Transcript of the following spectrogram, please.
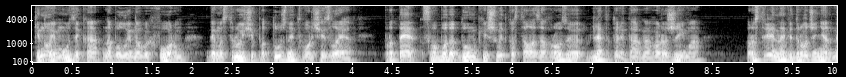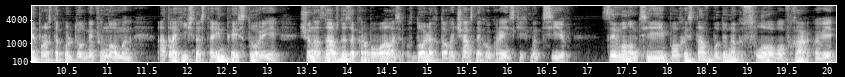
кіно і музика набули нових форм, демонструючи потужний творчий злет. Проте свобода думки швидко стала загрозою для тоталітарного режима. Розстріляне відродження не просто культурний феномен, а трагічна сторінка історії, що назавжди закарбувалась в долях тогочасних українських митців. Символом цієї епохи став будинок Слово в Харкові,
